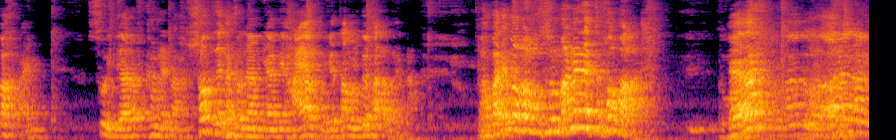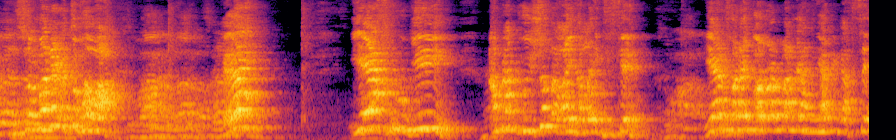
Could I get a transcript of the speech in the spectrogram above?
Bahrain Saudi Arab Canada সব জায়গা তো আমি আমি হায়া থেকে তার লোকে ভালো না। বাবারে বাবা মুসলমানের তো বাবা হ্যাঁ? মুসলমানের তো বাবা হ্যাঁ? এক রুগী। আমরা দুইশো দালাই দালাই দিছে। ইয়ার পরে গরবার মানে রাখছে আছে।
